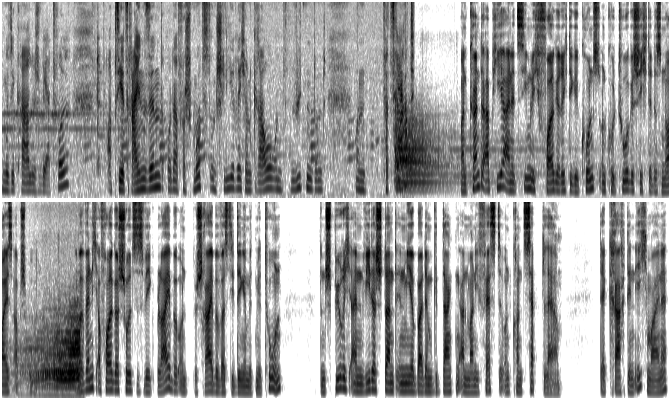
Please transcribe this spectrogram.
musikalisch wertvoll. Ob sie jetzt rein sind oder verschmutzt und schlierig und grau und wütend und, und verzerrt. Man könnte ab hier eine ziemlich folgerichtige Kunst- und Kulturgeschichte des Neues abspulen. Aber wenn ich auf Holger Schulzes Weg bleibe und beschreibe, was die Dinge mit mir tun, dann spüre ich einen Widerstand in mir bei dem Gedanken an Manifeste und Konzeptlärm. Der Krach, den ich meine,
